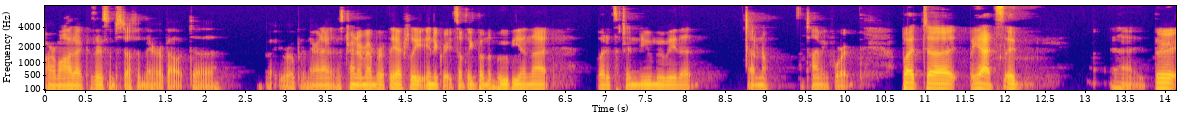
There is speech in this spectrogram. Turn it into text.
Armada because there's some stuff in there about uh, about Europa in there, and I was trying to remember if they actually integrate something from the movie in that, but it's such a new movie that I don't know the timing for it. But uh, but yeah, it's it. Uh, there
